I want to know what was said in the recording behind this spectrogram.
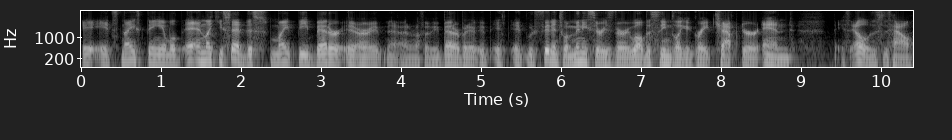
it's nice being able to, and like you said, this might be better, or I don't know if it'd be better, but it, it it would fit into a mini series very well. This seems like a great chapter end. They say, oh, this is how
